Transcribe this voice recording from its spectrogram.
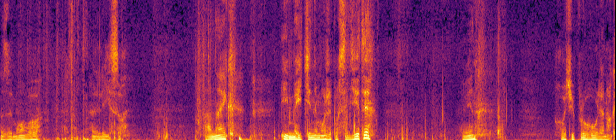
зимового лісу. А Найк і миті не може посидіти. Він хоче прогулянок.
